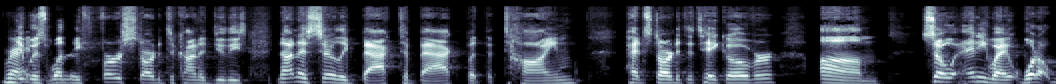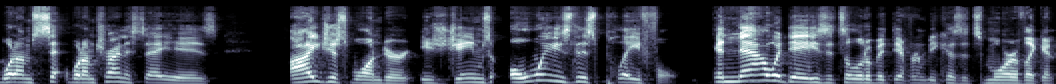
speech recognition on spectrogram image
Right. It was when they first started to kind of do these, not necessarily back to back, but the time had started to take over. Um, so anyway, what what I'm sa- what I'm trying to say is, I just wonder: is James always this playful? And nowadays, it's a little bit different because it's more of like an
